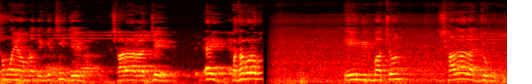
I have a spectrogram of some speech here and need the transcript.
সময়ে আমরা দেখেছি যে সারা রাজ্যে, এই কথা বলা এই নির্বাচন সারা রাজ্যব্যাপী।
